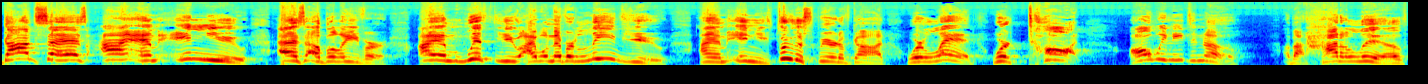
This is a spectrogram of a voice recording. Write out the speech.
God says, I am in you as a believer. I am with you. I will never leave you. I am in you. Through the Spirit of God, we're led, we're taught all we need to know about how to live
